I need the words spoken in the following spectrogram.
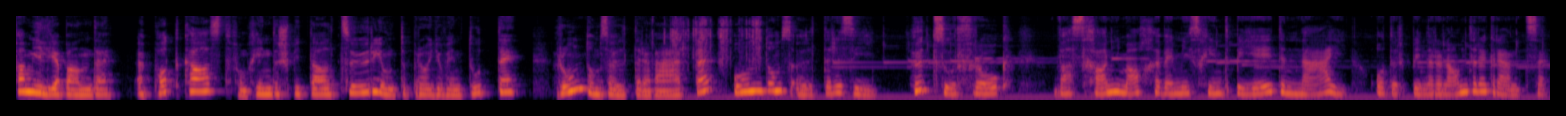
Familienbande, ein Podcast vom Kinderspital Zürich und der Pro Juventute rund ums ältere Werden und ums ältere Sein. Heute zur Frage, was kann ich machen, wenn mein Kind bei jedem Nein oder bei einer anderen Grenze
